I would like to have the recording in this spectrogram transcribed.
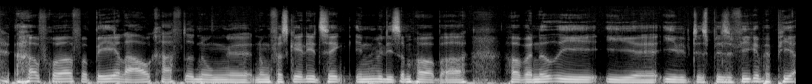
og prøve at få be- eller afkræftet nogle, øh, nogle forskellige ting, inden vi ligesom hopper, hopper ned i, i, øh, i det specifikke papir.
